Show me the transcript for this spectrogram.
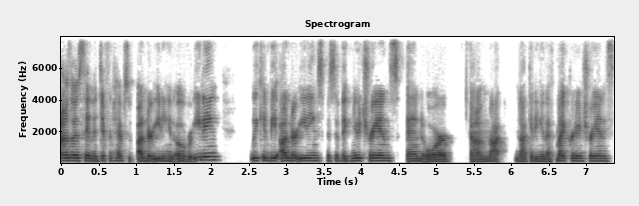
as I was saying, the different types of under eating and overeating, we can be under eating specific nutrients and or um, not not getting enough micronutrients,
